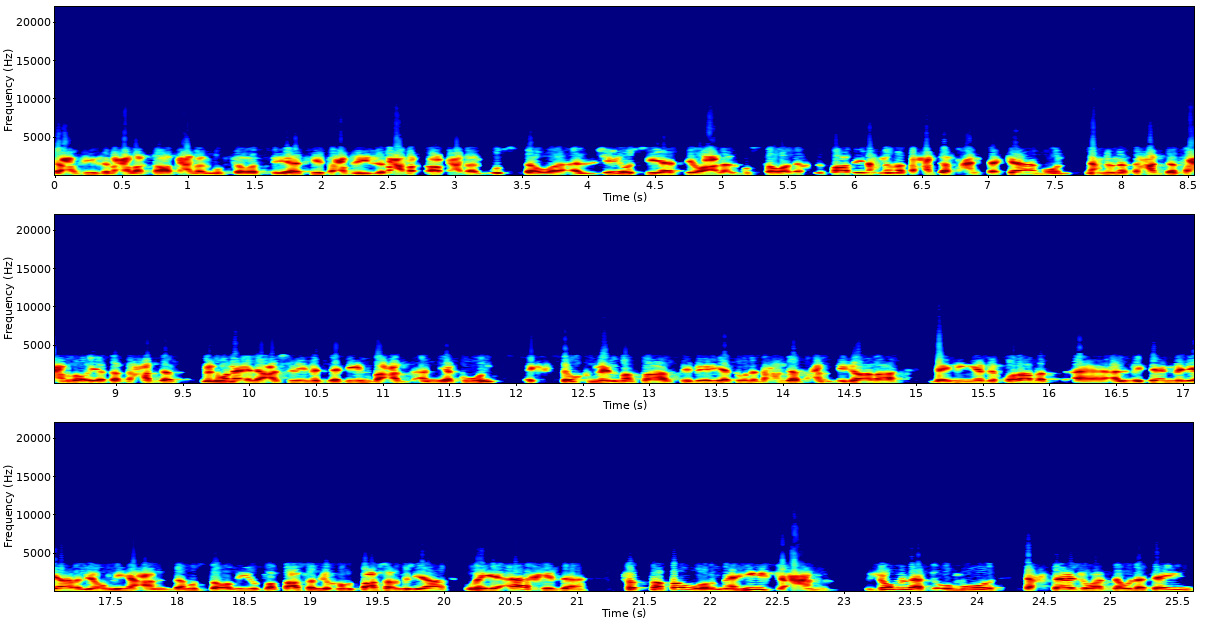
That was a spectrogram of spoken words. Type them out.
تعزيز العلاقات على المستوى السياسي تعزيز العلاقات على المستوى الجيوسياسي وعلى المستوى الاقتصادي. نحن نتحدث عن تكامل نحن نتحدث عن رؤية تتحدث من هنا إلى 2030 بعد أن يكون تكمل مسار سيبيريا. نتحدث عن تجارة بينية بقرابة ال 200 مليار. اليوم هي عند مستوى 113 115 مليار وهي آخذة في التطور ناهيك عن جملة أمور تحتاجها الدولتين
